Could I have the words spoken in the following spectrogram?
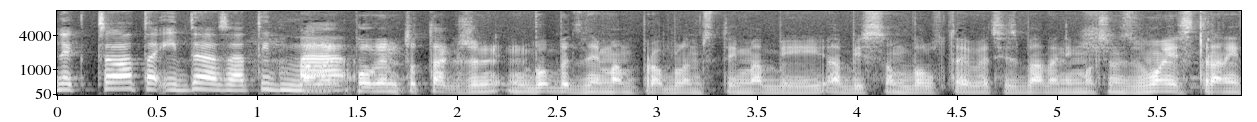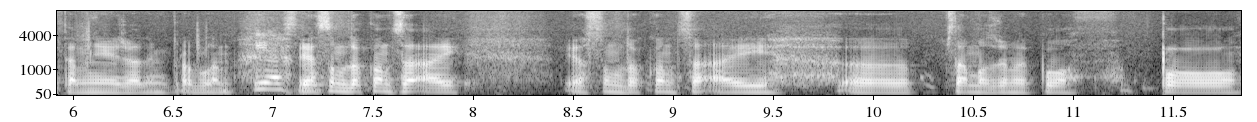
Inak celá tá idea za tým má... Ale poviem to tak, že vôbec nemám problém s tým, aby, aby som bol v tej veci zbavený mlčanlivosti. Z mojej strany tam nie je žiaden problém. Jasne. Ja som dokonca aj, ja som dokonca aj e, samozrejme po, po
